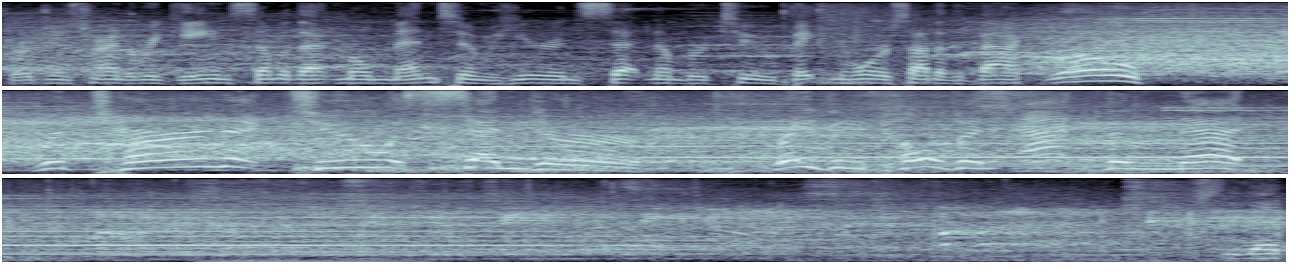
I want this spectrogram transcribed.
Trojans trying to regain some of that momentum here in set number two. Batenhorst out of the back row. Return to sender. Raven Colvin at the net. See that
